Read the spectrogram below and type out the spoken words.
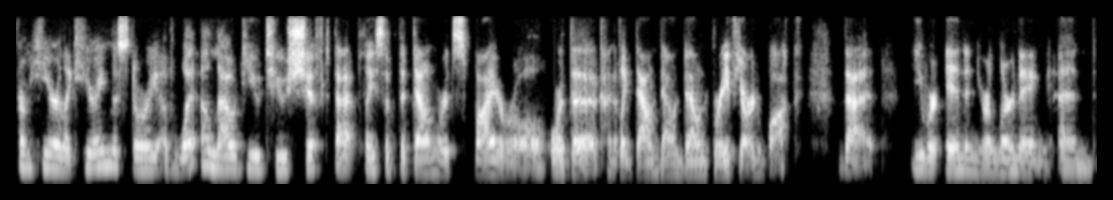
from here, like hearing the story of what allowed you to shift that place of the downward spiral or the kind of like down, down, down graveyard walk that you were in and you're learning, and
